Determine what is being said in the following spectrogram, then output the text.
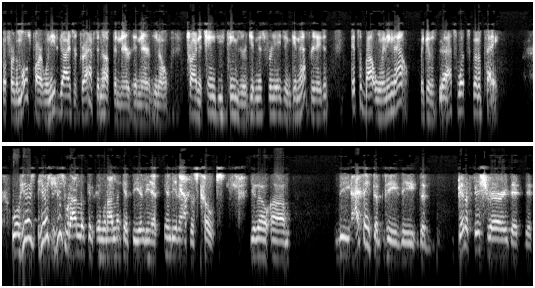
But for the most part, when these guys are drafting up and they're in their you know trying to change these teams or getting this free agent getting that free agent, it's about winning now because yeah. that's what's going to pay. Well, here's here's here's what I look at when I look at the Indiana, Indianapolis Colts. You know, um, the I think the the the the beneficiary that, that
